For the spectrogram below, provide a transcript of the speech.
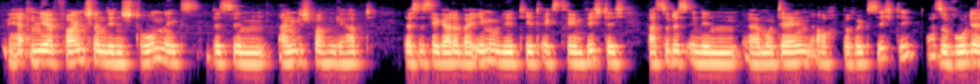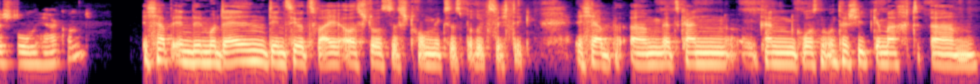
Wir hatten ja vorhin schon den Strommix ein bisschen angesprochen gehabt. Das ist ja gerade bei E-Mobilität extrem wichtig. Hast du das in den äh, Modellen auch berücksichtigt? Also wo der Strom herkommt? Ich habe in den Modellen den CO2-Ausstoß des Strommixes berücksichtigt. Ich habe ähm, jetzt keinen, keinen großen Unterschied gemacht ähm,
